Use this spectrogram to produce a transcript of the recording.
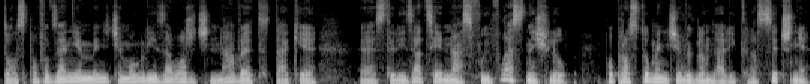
to z powodzeniem będziecie mogli założyć nawet takie e, stylizacje na swój własny ślub po prostu będziecie wyglądali klasycznie.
